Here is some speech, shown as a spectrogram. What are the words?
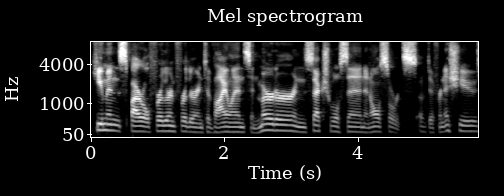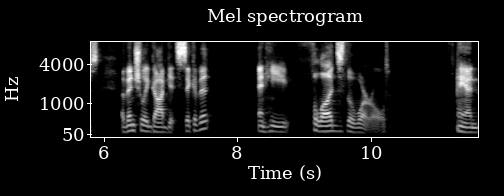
humans spiral further and further into violence and murder and sexual sin and all sorts of different issues. Eventually, God gets sick of it and he floods the world and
